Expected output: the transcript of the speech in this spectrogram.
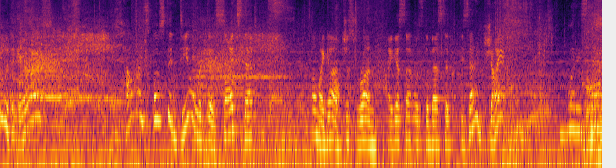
you with arrows? How am I supposed to deal with this? Sidestep. Oh my god, just run. I guess that was the best of- Is that a giant? What is that?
